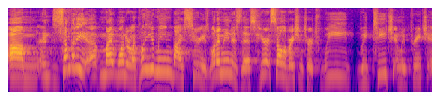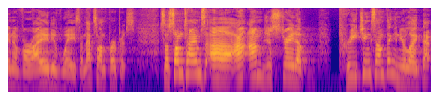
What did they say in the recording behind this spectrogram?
Um, and somebody uh, might wonder, like, what do you mean by series? What I mean is this: here at Celebration Church, we we teach and we preach in a variety of ways, and that's on purpose. So sometimes uh, I, I'm just straight up preaching something, and you're like that,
